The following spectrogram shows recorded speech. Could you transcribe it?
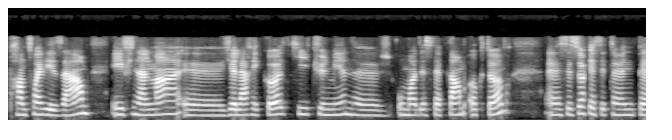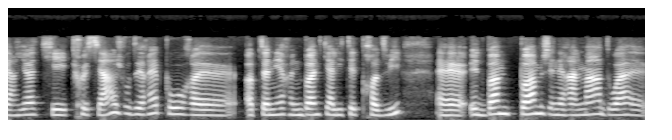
prendre soin des arbres. Et finalement, il y a la récolte qui culmine au mois de septembre, octobre. c'est sûr que c'est une période qui est cruciale, je vous dirais, pour obtenir une bonne qualité de produit. Euh, une bonne pomme, généralement, doit euh,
